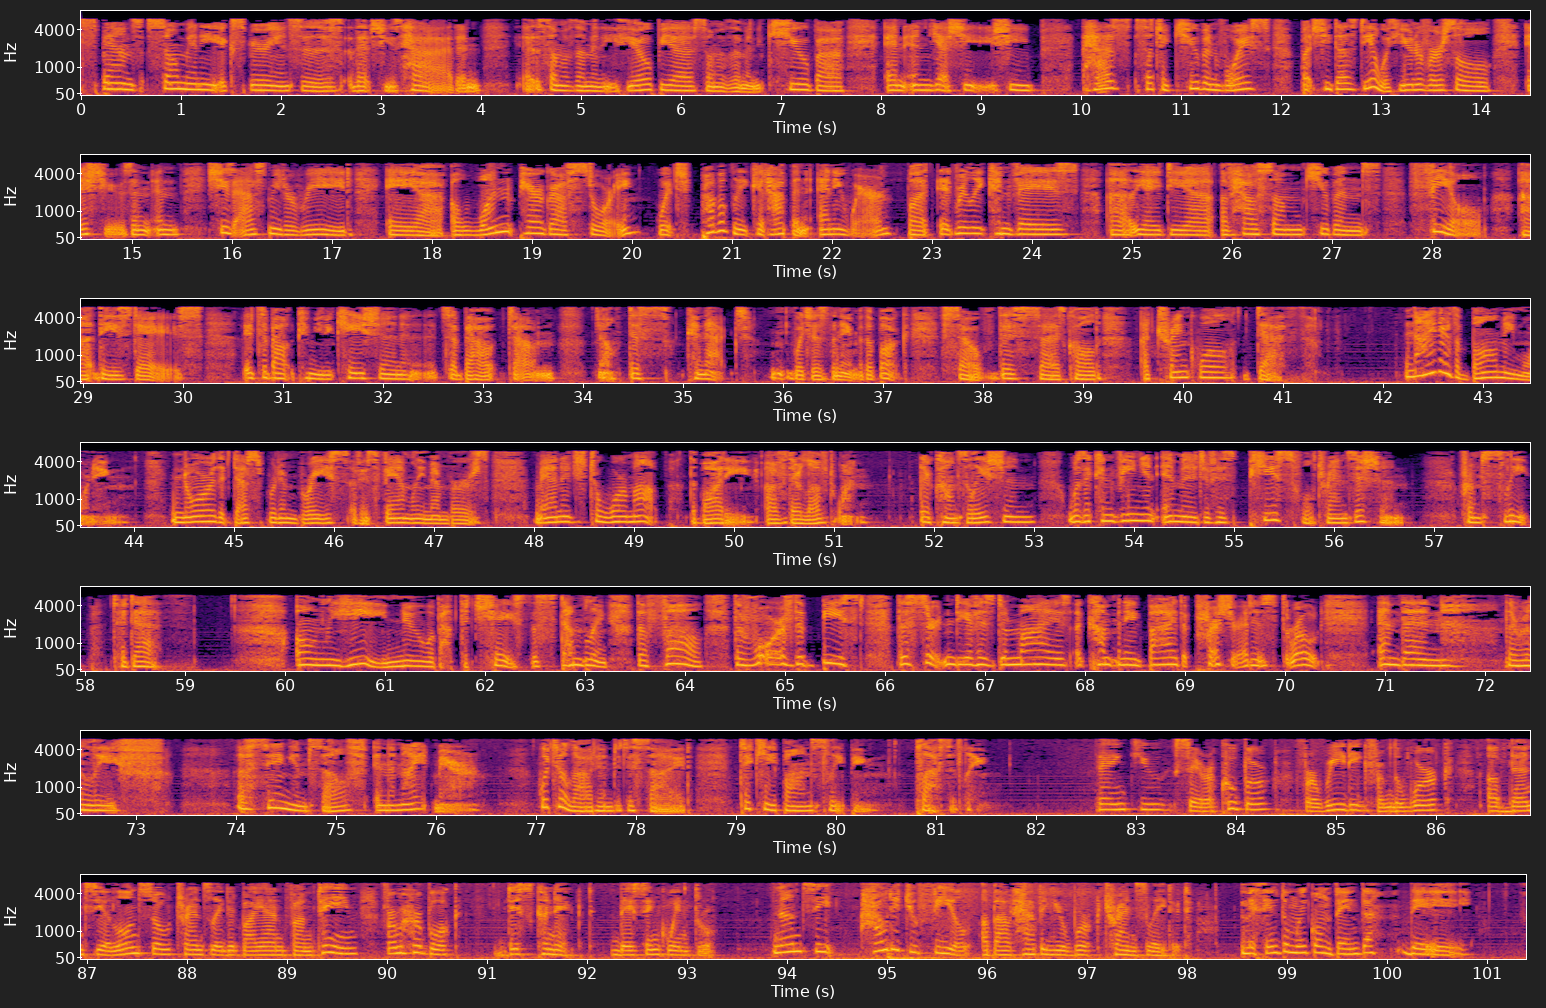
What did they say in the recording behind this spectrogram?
spans so many experiences that she's had, and uh, some of them in Ethiopia, some of them in Cuba, and and yes, she she has such a Cuban voice, but she does deal with universal issues, and and she's asked me to read a uh, a one paragraph story which probably could happen anywhere, but it really conveys uh, the idea of how some Cubans feel uh, these days. It's about communication and it's about um, you know, disconnect, which is the name of the book. So this uh, is called A Tranquil Death. Neither the balmy morning nor the desperate embrace of his family members managed to warm up the body of their loved one. Their consolation was a convenient image of his peaceful transition from sleep to death. Only he knew about the chase, the stumbling, the fall, the roar of the beast, the certainty of his demise accompanied by the pressure at his throat, and then the relief of seeing himself in the nightmare, which allowed him to decide to keep on sleeping placidly. Thank you, Sarah Cooper, for reading from the work of Nancy Alonso, translated by Anne Fontaine, from her book Disconnect, Desencuentro. Nancy, how did you feel about having your work translated? Me siento muy contenta de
